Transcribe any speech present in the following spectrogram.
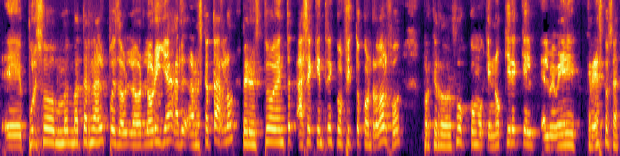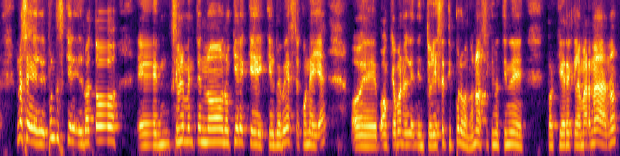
eh, pulso maternal, pues lo, orilla a, rescatarlo, pero esto hace que entre en conflicto con Rodolfo, porque Rodolfo como que no quiere que el, bebé crezca, o sea, no sé, el punto es que el vato eh, simplemente no, no quiere que, que, el bebé esté con ella, aunque bueno, en teoría este tipo lo abandonó, así que no tiene por qué reclamar nada, ¿no?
